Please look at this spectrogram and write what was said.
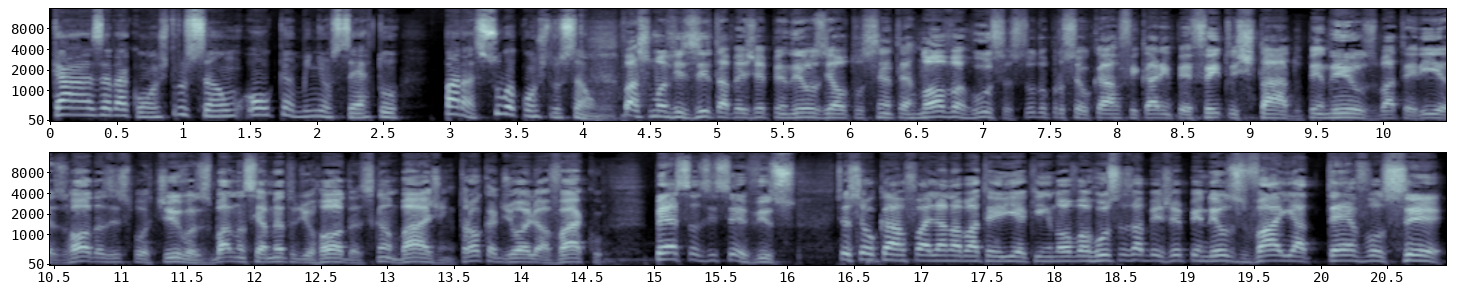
Casa da Construção, o caminho certo para a sua construção. Faça uma visita a BG Pneus e Auto Center Nova Russas, tudo para o seu carro ficar em perfeito estado. Pneus, baterias, rodas esportivas, balanceamento de rodas, cambagem, troca de óleo a vácuo, peças e serviços. Se o seu carro falhar na bateria aqui em Nova Russas, a BG Pneus vai até você.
